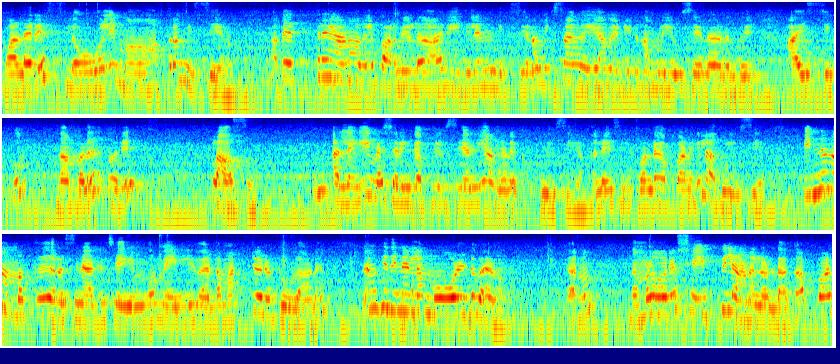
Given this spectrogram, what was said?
വളരെ സ്ലോലി മാത്രം മിക്സ് ചെയ്യണം. അപ്പോൾ എത്രയാണോ അതിൽ പറഞ്ഞിട്ടുള്ളത് ആ രീതിയിൽ തന്നെ മിക്സ് ചെയ്യണം. മിക്സ് ചെയ്യാൻ വേണ്ടിയിട്ട് നമ്മൾ യൂസ് ചെയ്യുന്നതാണ് എന്ത്? ഐ സ്റ്റിക്കും നമ്മൾ ഒരു ഗ്ലാസും അല്ലെങ്കിൽ മെഷറിംഗ് കപ്പ് യൂസ് ചെയ്യണമെങ്കിൽ അങ്ങനെ യൂസ് ചെയ്യാം. അല്ലെങ്കിൽ സിലിക്കോണിന്റെ കപ്പാണെങ്കിൽ അത് യൂസ് ചെയ്യാം. പിന്നെ നമുക്ക് റെസിനായിട്ട് ചെയ്യുമ്പോൾ മെയിൻലി വേണ്ട മറ്റൊരു ടൂളാണ് നമുക്കിതിനെല്ലാം മോൾഡ് വേണം. കാരണം നമ്മൾ ഓരോ ഷേപ്പിലാണല്ലോ ഉണ്ടാക്കുക. അപ്പോൾ ആ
